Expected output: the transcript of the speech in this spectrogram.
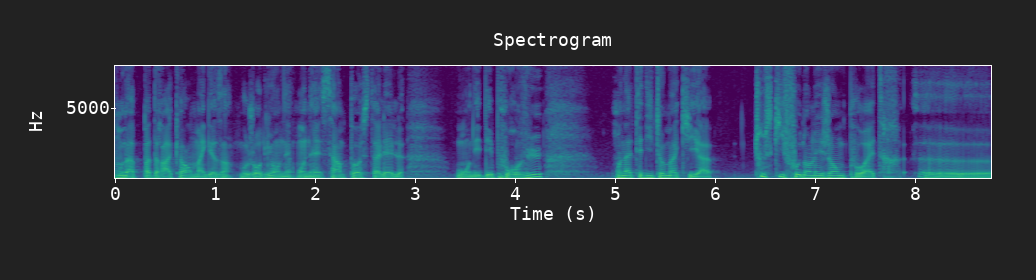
on n'a pas de Raka en magasin. Aujourd'hui, on est, c'est un poste à l'aile où on est dépourvu. On a Teddy Thomas qui a tout ce qu'il faut dans les jambes pour être euh,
